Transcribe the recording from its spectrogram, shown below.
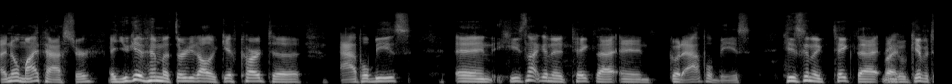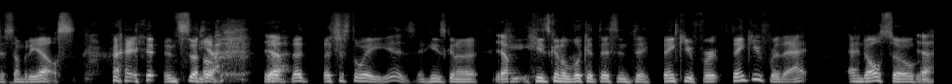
I know my pastor. And you give him a thirty dollar gift card to Applebee's, and he's not going to take that and go to Applebee's. He's going to take that right. and go give it to somebody else, right? And so, yeah, yeah. That, that, that's just the way he is, and he's gonna yep. he, he's gonna look at this and say, "Thank you for thank you for that," and also, yeah,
